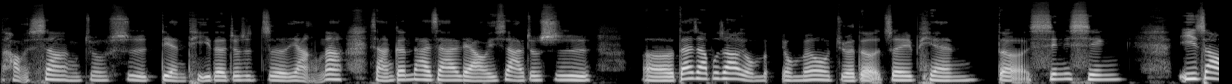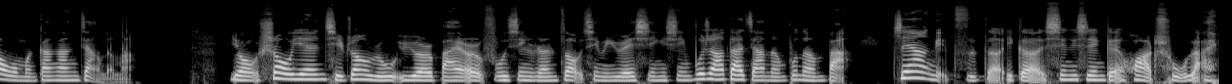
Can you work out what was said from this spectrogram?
好像就是点题的就是这样。那想跟大家聊一下，就是呃，大家不知道有没有没有觉得这一篇的星星，依照我们刚刚讲的嘛，有兽焉，其状如鱼儿，白耳，夫行人走，其名曰星星。不知道大家能不能把这样子的一个星星给画出来？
